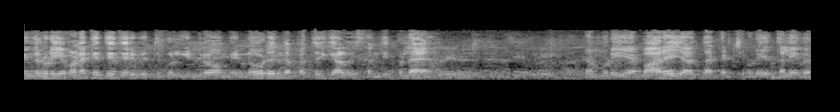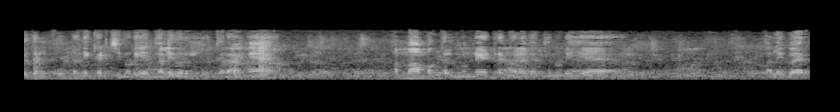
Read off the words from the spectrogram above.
எங்களுடைய வணக்கத்தை தெரிவித்துக் கொள்கின்றோம். என்னோடு இந்த பத்திரிகையாளர் சந்திப்பில் நம்முடைய பாரதிய ஜனதா கட்சியினுடைய தலைவர்கள் கூட்டணி கட்சியினுடைய தலைவர்கள் இருக்கிறாங்க. அம்மா மக்கள் முன்னேற்ற கழகத்தினுடைய தலைவர்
